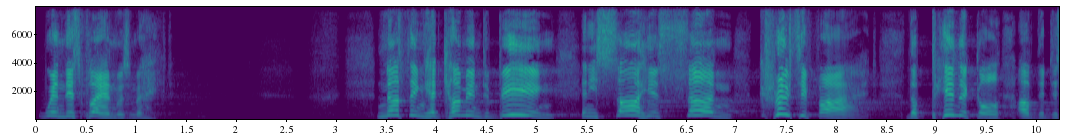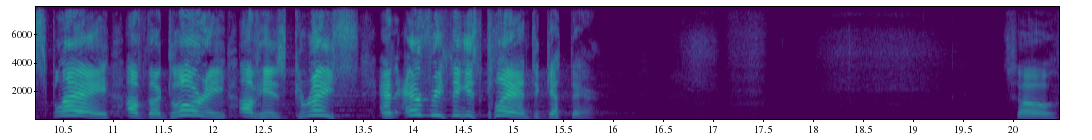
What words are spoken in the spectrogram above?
when this plan was made. Nothing had come into being, and he saw his son crucified, the pinnacle of the display of the glory of his grace, and everything is planned to get there. So,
